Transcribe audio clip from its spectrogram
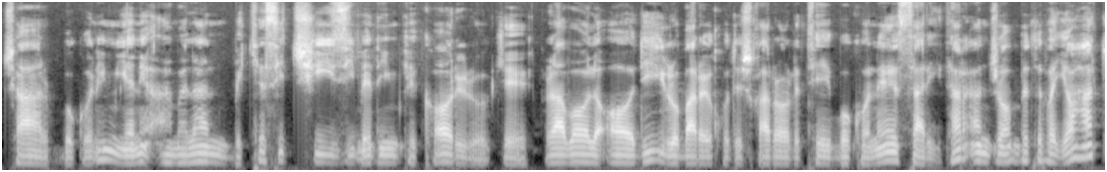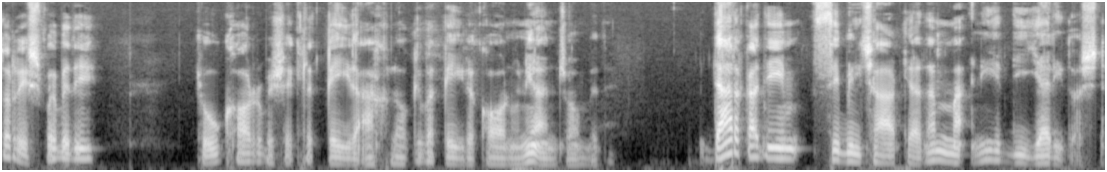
چرب بکنیم یعنی عملا به کسی چیزی بدیم که کاری رو که روال عادی رو برای خودش قرار طی بکنه سریعتر انجام بده و یا حتی رشوه بدی که او کار رو به شکل غیر اخلاقی و غیر قانونی انجام بده. در قدیم سیبیل چرب کردن معنی دیگری داشته.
